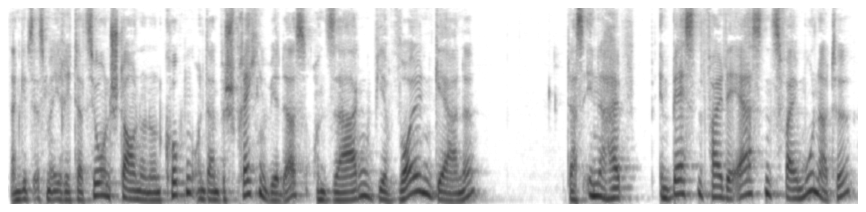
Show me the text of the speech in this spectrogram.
Dann gibt es erstmal Irritation, Staunen und Gucken und dann besprechen wir das und sagen, wir wollen gerne, dass innerhalb im besten Fall der ersten zwei Monate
